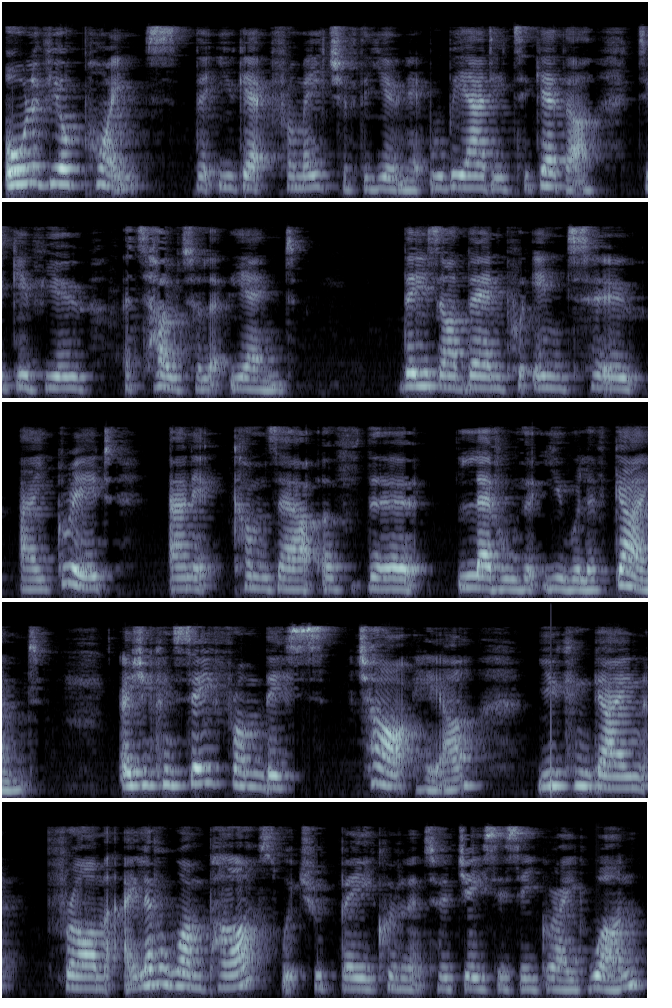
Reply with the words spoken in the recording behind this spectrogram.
All of your points that you get from each of the unit will be added together to give you a total at the end. These are then put into a grid and it comes out of the level that you will have gained. As you can see from this chart here, you can gain from a level 1 pass, which would be equivalent to a GCSE grade 1,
